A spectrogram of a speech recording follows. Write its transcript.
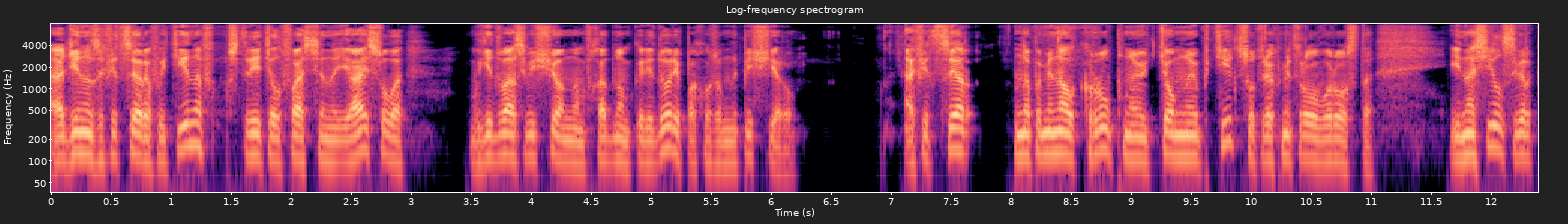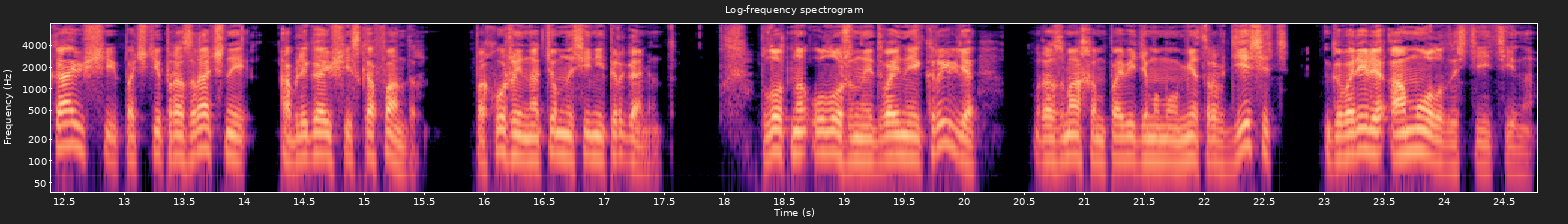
Один из офицеров Итинов встретил Фастина и Айсула в едва освещенном входном коридоре, похожем на пещеру. Офицер напоминал крупную темную птицу трехметрового роста и носил сверкающий, почти прозрачный, облегающий скафандр, похожий на темно-синий пергамент. Плотно уложенные двойные крылья, размахом, по-видимому, метров десять, говорили о молодости Итина.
